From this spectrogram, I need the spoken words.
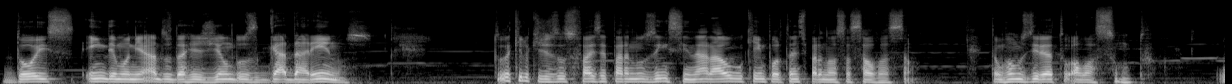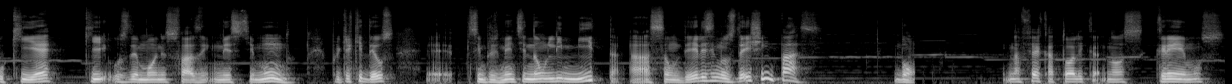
dois endemoniados da região dos Gadarenos. Tudo aquilo que Jesus faz é para nos ensinar algo que é importante para a nossa salvação. Então vamos direto ao assunto. O que é que os demônios fazem neste mundo? Porque aqui Deus é, simplesmente não limita a ação deles e nos deixa em paz. Bom, na fé católica nós cremos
